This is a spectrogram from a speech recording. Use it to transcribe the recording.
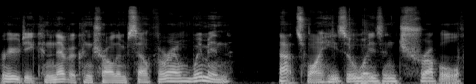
Rudy can never control himself around women. That's why he's always in trouble.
